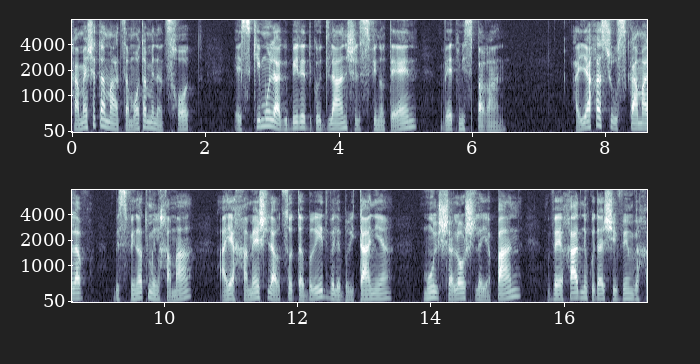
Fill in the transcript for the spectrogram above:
חמשת המעצמות המנצחות הסכימו להגביל את גודלן של ספינותיהן ואת מספרן. היחס שהוסכם עליו בספינות מלחמה היה 5 לארצות הברית ולבריטניה מול 3 ליפן ו-1.75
